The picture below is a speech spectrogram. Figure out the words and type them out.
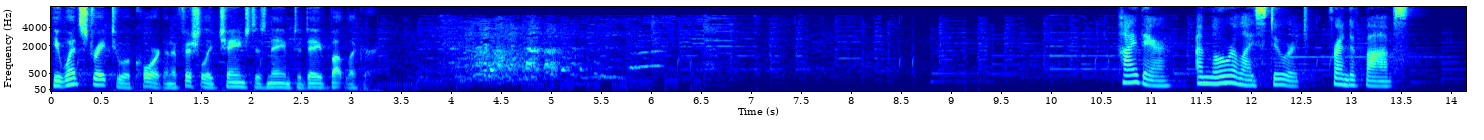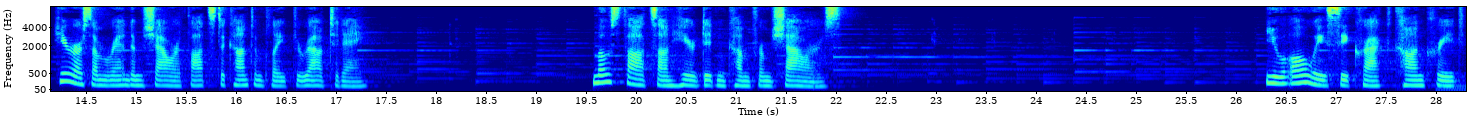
he went straight to a court and officially changed his name to Dave Buttlicker. Hi there, I'm Lorelei Stewart, friend of Bob's. Here are some random shower thoughts to contemplate throughout today. Most thoughts on here didn't come from showers. You always see cracked concrete,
